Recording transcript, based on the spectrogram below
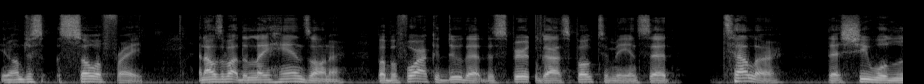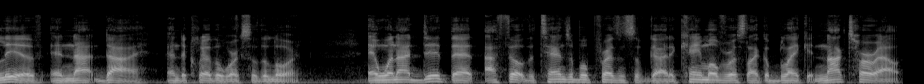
you know, I'm just so afraid. And I was about to lay hands on her. But before I could do that, the Spirit of God spoke to me and said, Tell her that she will live and not die and declare the works of the Lord. And when I did that, I felt the tangible presence of God. It came over us like a blanket, knocked her out,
